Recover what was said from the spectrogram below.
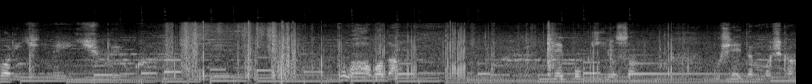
Var içinde hiç şüphe yok. Bu havadan ne bok yiyorsan bu şeyden başka.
